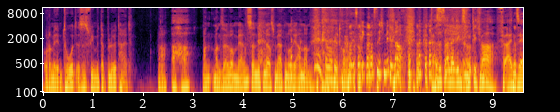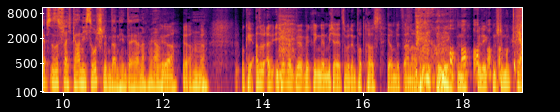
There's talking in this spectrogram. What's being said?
oder mit dem Tod ist es wie mit der Blödheit. Ja, Aha. man, man selber merkt es dann nicht mehr, es merken nur die anderen. Wenn man betroffen ist, kriegt man es nicht mit. ne? Das ist allerdings wirklich wahr. Für einen selbst ist es vielleicht gar nicht so schlimm dann hinterher, ne? Ja. Ja, ja, ja. Okay, also äh, ich hoffe, wir, wir kriegen den Micha jetzt über den Podcast hier mit seiner belegten, belegten Stimmung. Ja.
